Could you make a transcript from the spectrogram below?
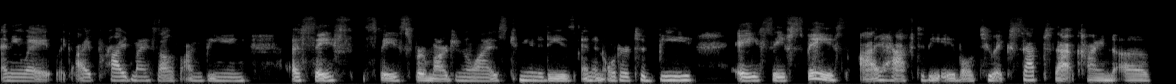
anyway. Like, I pride myself on being a safe space for marginalized communities. And in order to be a safe space, I have to be able to accept that kind of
